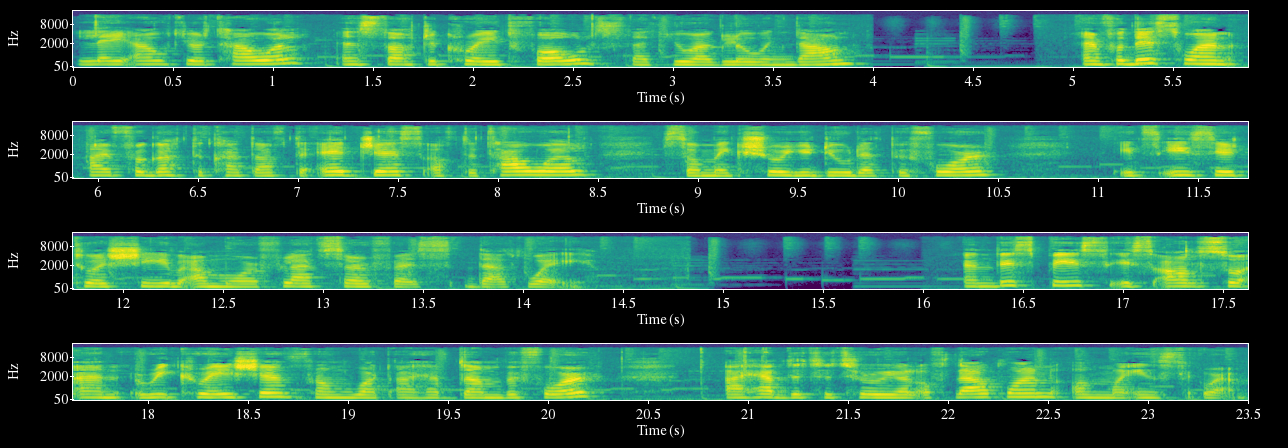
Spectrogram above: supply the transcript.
Lay out your towel and start to create folds that you are gluing down. And for this one, I forgot to cut off the edges of the towel, so make sure you do that before. It's easier to achieve a more flat surface that way. And this piece is also an recreation from what I have done before. I have the tutorial of that one on my Instagram.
